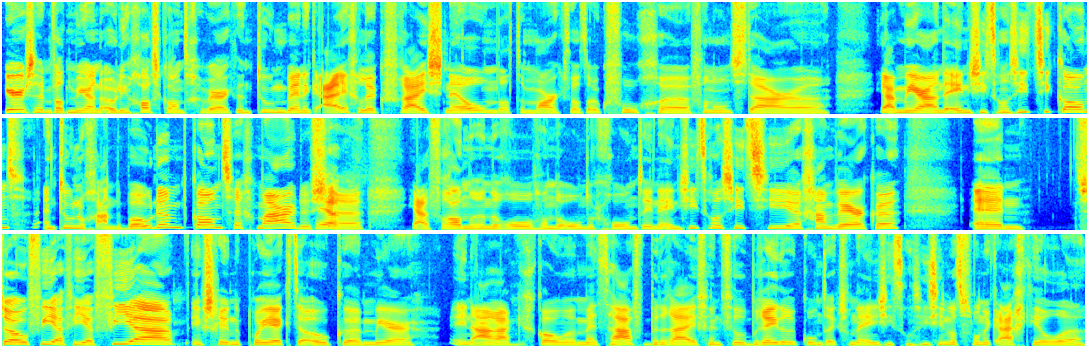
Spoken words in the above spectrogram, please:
eerst wat meer aan de olie- en gaskant gewerkt. En toen ben ik eigenlijk vrij snel, omdat de markt dat ook vroeg eh, van ons daar, eh, ja, meer aan de energietransitiekant. En toen nog aan de bodemkant, zeg maar. Dus Ja. ja, ja de veranderende rol van de ondergrond in de energietransitie eh, gaan werken. En zo via, via, via in verschillende projecten ook eh, meer in aanraking gekomen met havenbedrijven en veel bredere context van de energietransitie. En dat vond ik eigenlijk heel, eh,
